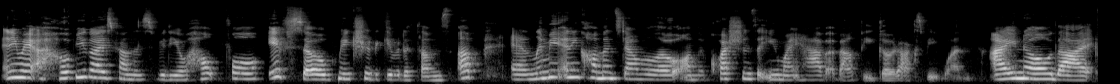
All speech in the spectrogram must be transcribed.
Anyway, I hope you guys found this video helpful. If so, make sure to give it a thumbs up and leave me any comments down below on the questions that you might have about the Godox V1. I know that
